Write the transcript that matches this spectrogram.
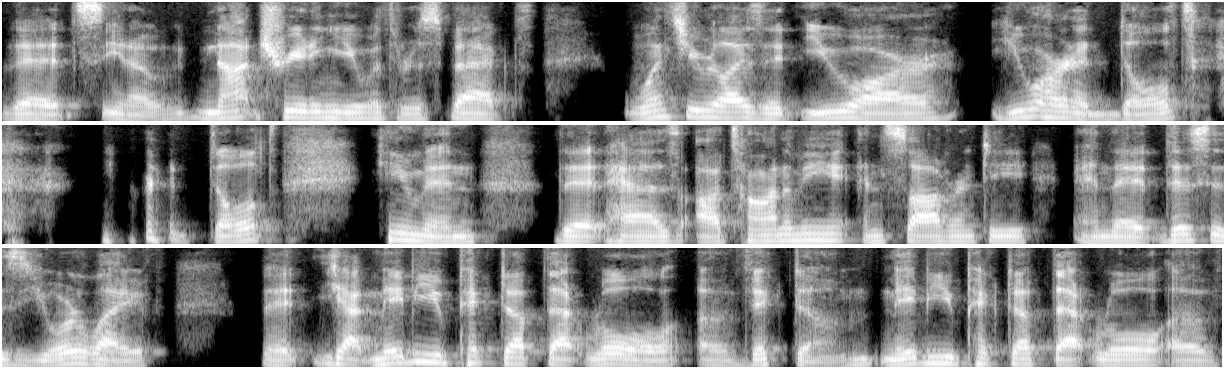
that's, you know, not treating you with respect, once you realize that you are, you are an adult, you're an adult human that has autonomy and sovereignty and that this is your life that yeah maybe you picked up that role of victim. Maybe you picked up that role of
